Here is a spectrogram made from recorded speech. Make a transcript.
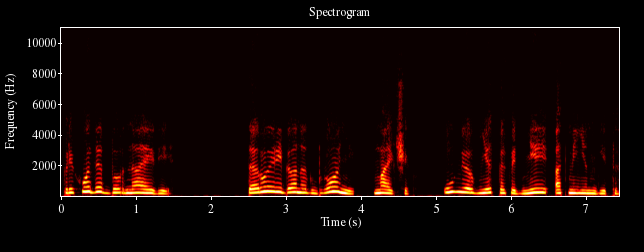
приходит дурная весть. Второй ребенок Брони, мальчик, умер в несколько дней от менингита.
